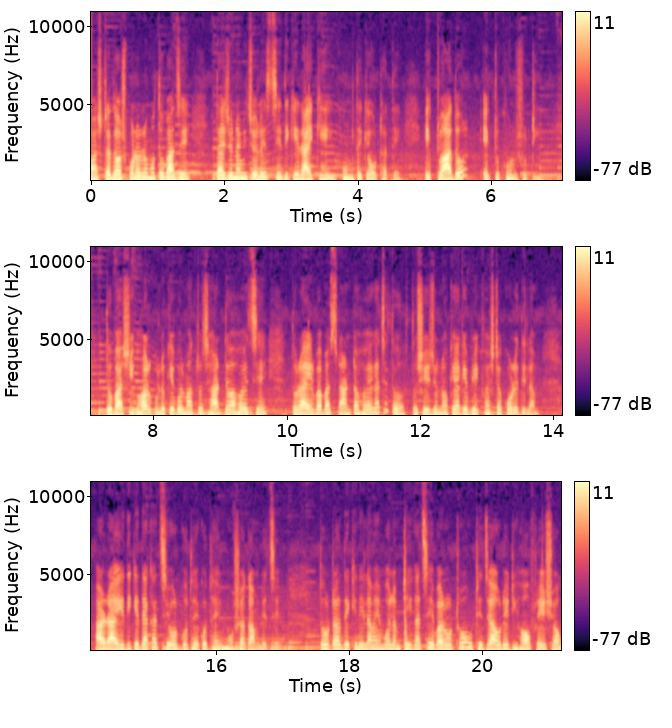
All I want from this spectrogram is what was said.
পাঁচটা দশ পনেরো মতো বাজে, তাই জন্য আমি চলে এসেছি এদিকে রায়কে ঘুম থেকে ওঠাতে। একটু আদর, একটু খুনসুটি। তো বাসি ঘরগুলো কেবলমাত্র ঝাড় দেওয়া হয়েছে, তো রায়ের বাবার স্নানটা হয়ে গেছে তো তো সেই জন্য ওকে আগে ব্রেকফাস্টটা করে দিলাম। আর রায় এদিকে দেখাচ্ছে ওর কোথায় কোথায় মশা কামড়েছে। তো ওটাও দেখে নিলাম, আমি বললাম, ঠিক আছে, এবার ওঠো, উঠে যাও রেডি হও ফ্রেশ হও।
